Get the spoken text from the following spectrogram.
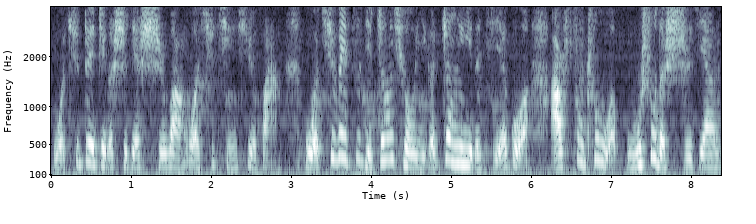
我去对这个世界失望，我去情绪化，我去为自己征求一个正义的结果而付出我无数的时间，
